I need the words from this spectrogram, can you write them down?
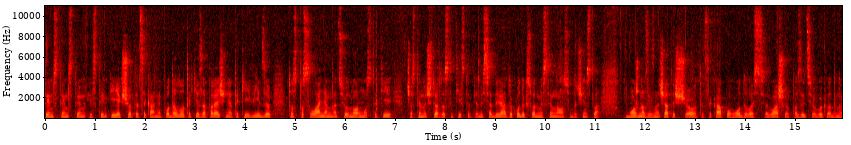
тим, з тим, з тим і з тим. І якщо ТЦК не подало такі заперечення, такий відзив, то з посиланням на цю норму статті частину 4 статті 159 Кодексу адміністративного судочинства можна зазначати, що ТЦК погодилась вашою позицією, викладеною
